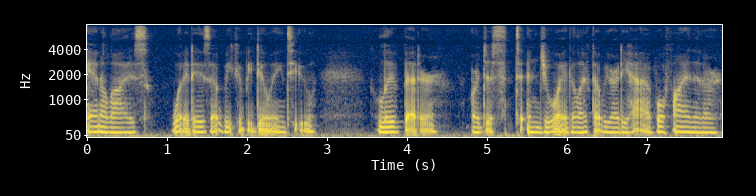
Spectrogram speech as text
analyze what it is that we could be doing to live better or just to enjoy the life that we already have, we'll find that our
